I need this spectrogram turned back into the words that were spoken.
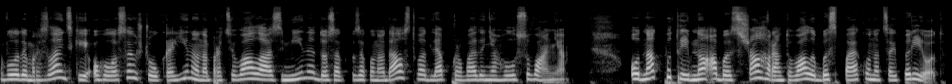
Володимир Зеленський оголосив, що Україна напрацювала зміни до законодавства для проведення голосування. Однак потрібно, аби США гарантували безпеку на цей період.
